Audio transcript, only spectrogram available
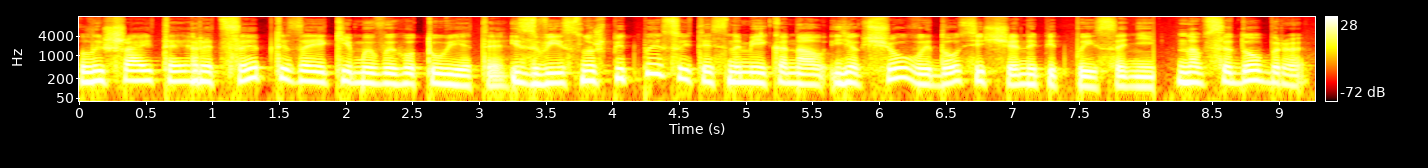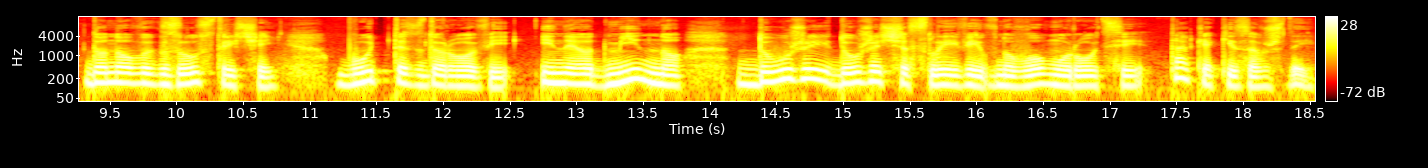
лишайте рецепти, за якими ви готуєте. І, звісно ж, підписуйтесь на мій канал, якщо ви досі ще не підписані. На все добре, до нових зустрічей. Будьте здорові і неодмінно дуже і дуже щасливі в новому році, так як і завжди.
